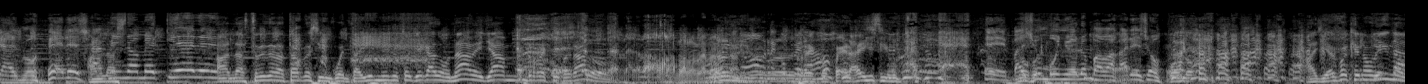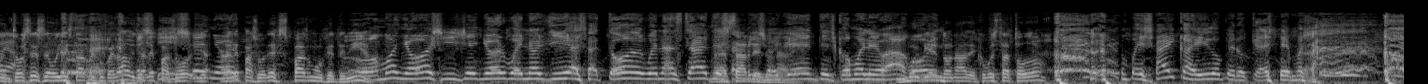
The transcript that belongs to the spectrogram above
Las mujeres a, A mí las- no me quieren. A las 3 de la tarde, 51 minutos, llega Donave, ya recuperado. No, recuperado. Recuperadísimo. Pase un buñuelo para bajar eso. Ayer fue que no vino, entonces hoy está recuperado. Ya le Sí, pasó, ya, ya le pasó el espasmo que tenía. ¿Cómo no? Sí, señor. Buenos días a todos. Buenas tardes Buenas a tardes, mis don Abe. oyentes. ¿Cómo le va, Muy joven? bien, Donave, ¿cómo está todo? Pues hay caído, pero ¿qué hacemos?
